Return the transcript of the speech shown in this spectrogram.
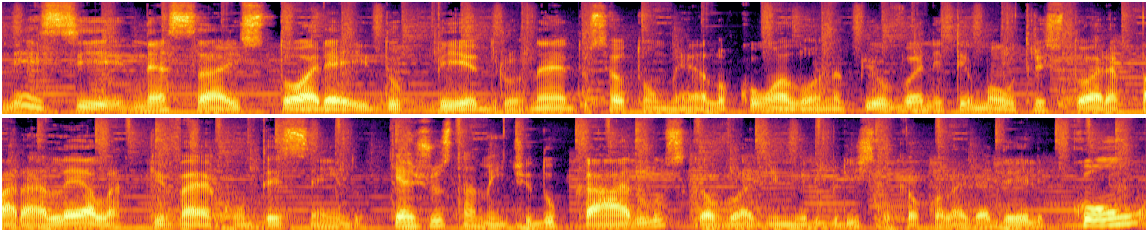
Nesse, nessa história aí do Pedro, né? Do Celton Mello com a Lona Piovani, tem uma outra história paralela que vai acontecendo, que é justamente do Carlos, que é o Vladimir Brista, que é o colega dele, com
